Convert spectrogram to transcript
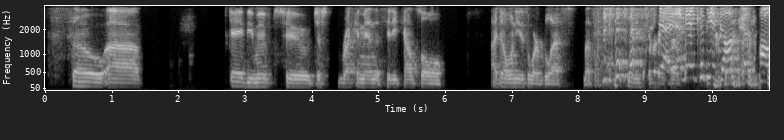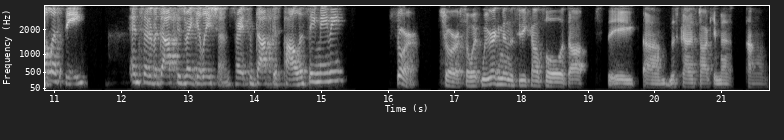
So, uh, Gabe, you moved to just recommend that city council. I don't want to use the word bless. That's, that's yeah. I mean, it could be adopt as policy instead of adopt as regulations, right? It's adopt as policy, maybe. Sure, sure. So we recommend the city council adopt the um, this guidance document um,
